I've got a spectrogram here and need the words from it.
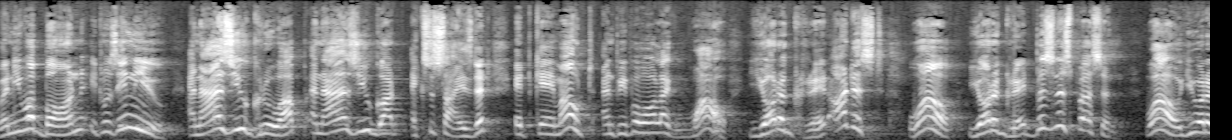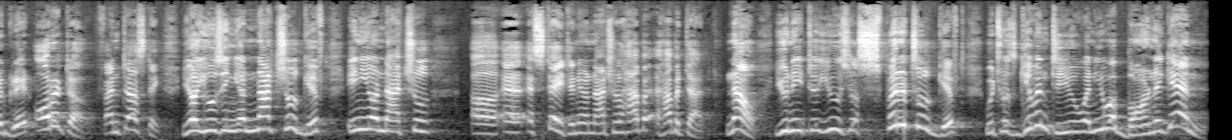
When you were born, it was in you. And as you grew up and as you got exercised it, it came out. And people were like, wow, you're a great artist. Wow, you're a great business person. Wow, you are a great orator. Fantastic. You're using your natural gift in your natural uh, estate, in your natural hab- habitat. Now, you need to use your spiritual gift, which was given to you when you were born again.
